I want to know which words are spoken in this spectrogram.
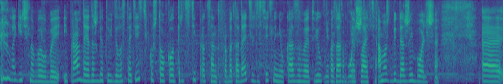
Логично было бы. И правда, я даже где-то видела статистику, что около 30% работодатель действительно не указывает вилку Мне по кажется, заработной больше. плате. А может быть, даже и больше. Э,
